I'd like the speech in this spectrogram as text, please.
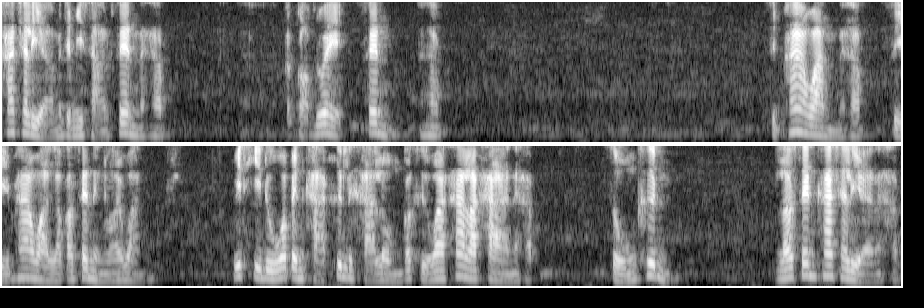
ค่าเฉลี่ยมันจะมี 3 เส้นนะครับ ประกอบด้วยเส้นนะครับ 15 วันนะครับ45วันแล้วก็เส้น 100 วัน วิธีดูว่าเป็นขาขึ้นหรือขาลงก็คือว่าถ้าราคานะครับ สูงขึ้น แล้วเส้นค่าเฉลี่ยนะครับ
